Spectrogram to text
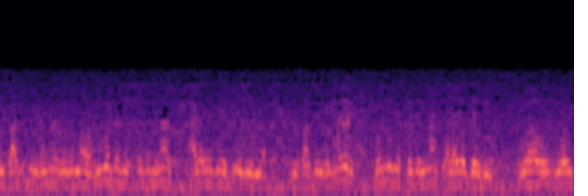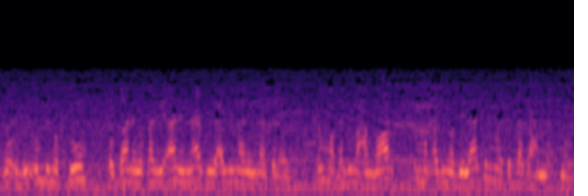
مصعب بن عمير رضي الله عنه هو الذي اهتدى الناس على يديه بإذن الله. مصعب بن عمير هو الذي اهتدى الناس على يديه. وابن أم مكتوم وكان يقرئان الناس ويعلمان الناس العلم. ثم قدم عمار ثم قدم بلال ثم يتتابع الناس. نعم.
